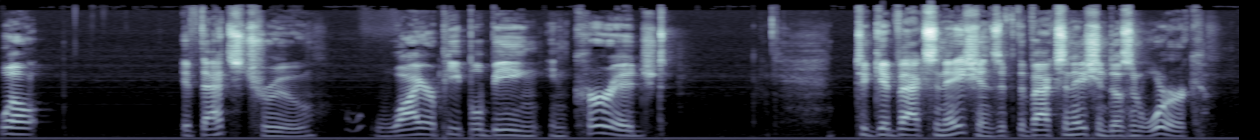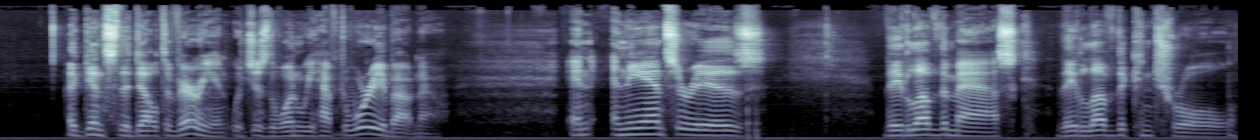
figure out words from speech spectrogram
Well, if that's true, why are people being encouraged to get vaccinations if the vaccination doesn't work against the Delta variant, which is the one we have to worry about now? And and the answer is they love the mask, they love the control,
